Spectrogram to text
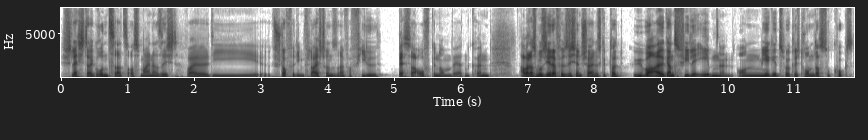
schlechter Grundsatz aus meiner Sicht, weil die Stoffe, die im Fleisch drin sind, einfach viel besser aufgenommen werden können. Aber das muss jeder für sich entscheiden. Es gibt halt überall ganz viele Ebenen. Und mir geht es wirklich darum, dass du guckst,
